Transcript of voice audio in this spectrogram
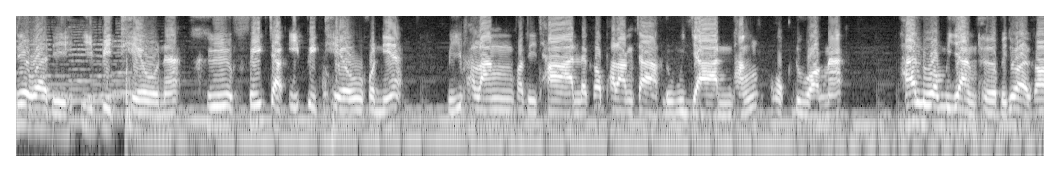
เรียกว่าดีอีพิกเทลนะ คือฟิกจากอีพิกเทลคนเนี้ย มีพลังปฏิทานแล้วก็พลังจากดวงวิญญาณทั้ง 6 ดวงนะ ถ้ารวมวิญญาณเธอไปด้วยก็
